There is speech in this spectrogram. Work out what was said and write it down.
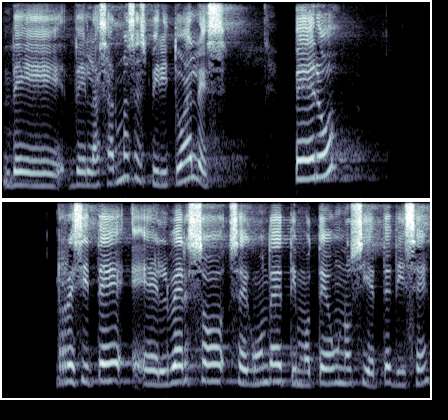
de, de las armas espirituales. Pero recité el verso 2 de Timoteo 1.7, dice,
